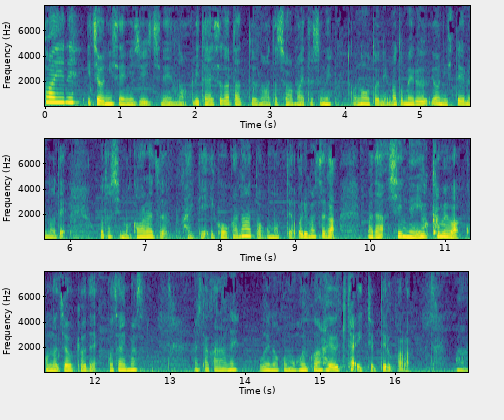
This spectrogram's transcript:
とはいえね一応2021年のありたい姿っていうのは私は毎年ねこのノートにまとめるようにしているので今年も変わらず書いていこうかなと思っておりますがまだ新年4日目はこんな状況でございます。明日からね上の子も保育園早行きたいって言ってるからまあ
